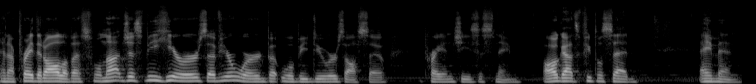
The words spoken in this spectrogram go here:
And I pray that all of us will not just be hearers of your word, but will be doers also. Pray in Jesus' name. All God's people said, Amen.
